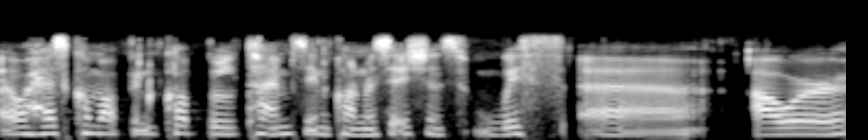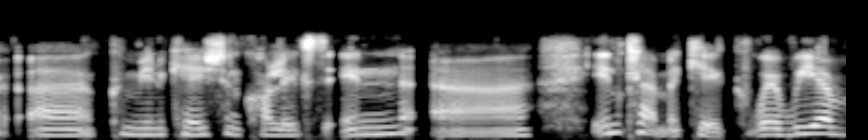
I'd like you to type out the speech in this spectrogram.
or has come up in a couple times in conversations with uh, our uh, communication colleagues in uh, in Climate where we are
